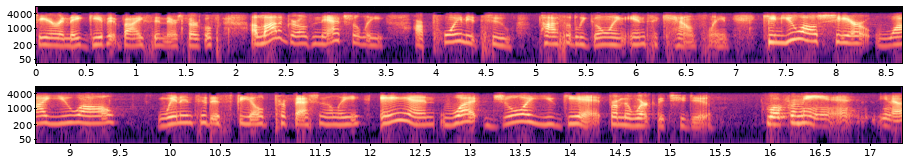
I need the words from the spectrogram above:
share and they give advice in their circles. A lot of girls naturally are pointed to possibly going into counseling. Can you all share why you all went into this field professionally and what joy you get from the work that you do. Well, for me, you know,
